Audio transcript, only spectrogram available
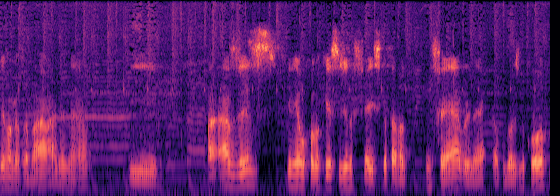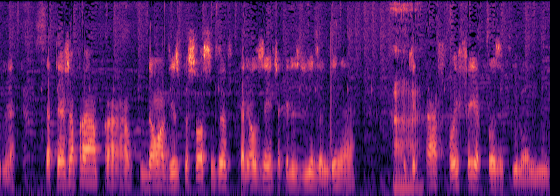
levar meu trabalho, né? E a, às vezes, que nem eu coloquei esse dia no Face, que eu tava com febre, né? Tava com dores no corpo, né? E até já pra, pra dar um aviso pro pessoal assim, pra ficarem ausente aqueles dias ali, né? Uhum. Porque tá, foi feia a coisa aqui, né? No,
